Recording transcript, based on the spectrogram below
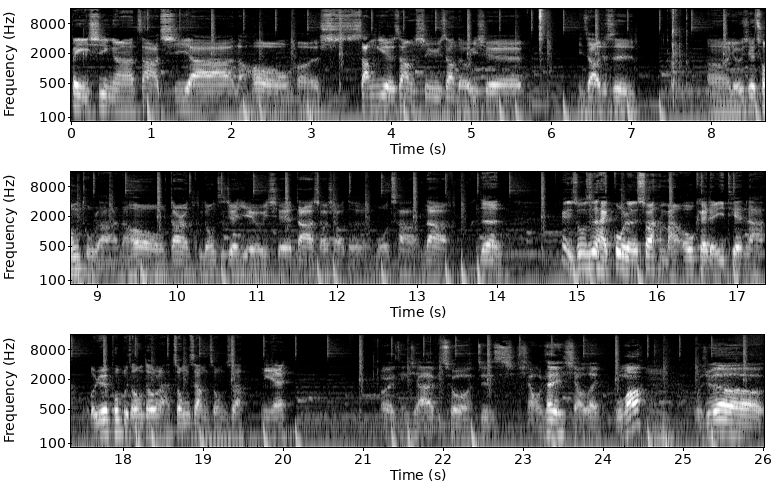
背信啊、诈欺啊，然后呃商业上、信誉上的一些，你知道就是。呃，有一些冲突啦，然后当然股东之间也有一些大大小小的摩擦。那反正可以说是还过得算还蛮 OK 的一天啦，我觉得普普通通啦，中上中上。你呢？喂，听起来还不错，就是小累小累。我吗？嗯，我觉得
